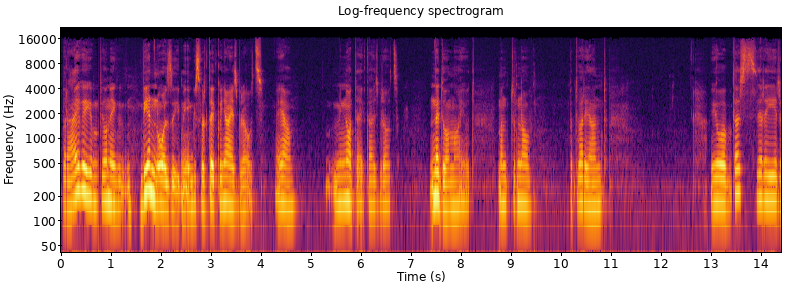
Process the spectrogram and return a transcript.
par Aiviju pilnīgi viennozīmīgi. Es varu teikt, ka viņa aizbrauc. Jā, viņa noteikti aizbrauc. Nedomājot, man tur nav pat variantu. Jo tas arī ir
